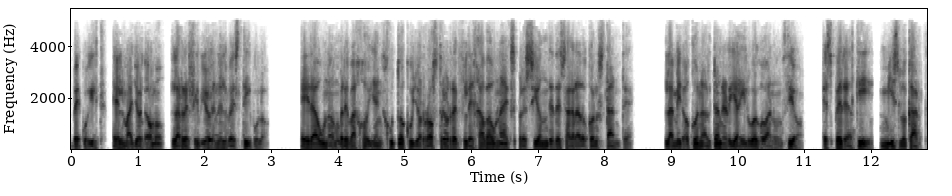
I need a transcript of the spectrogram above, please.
Beckwith, el mayordomo, la recibió en el vestíbulo. Era un hombre bajo y enjuto cuyo rostro reflejaba una expresión de desagrado constante. La miró con altanería y luego anunció. Espere aquí, Miss Lockhart.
